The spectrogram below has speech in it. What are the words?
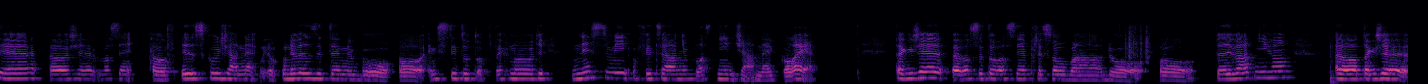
je, uh, že vlastně uh, v Irsku žádné univerzity nebo Institute of Technology nesmí oficiálně vlastnit žádné koleje. Takže uh, se to vlastně přesouvá do uh, privátního, uh, takže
